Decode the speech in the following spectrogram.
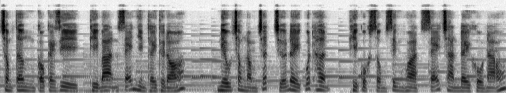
trong tâm có cái gì thì bạn sẽ nhìn thấy thứ đó. Nếu trong lòng chất chứa đầy uất hận thì cuộc sống sinh hoạt sẽ tràn đầy khổ não.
